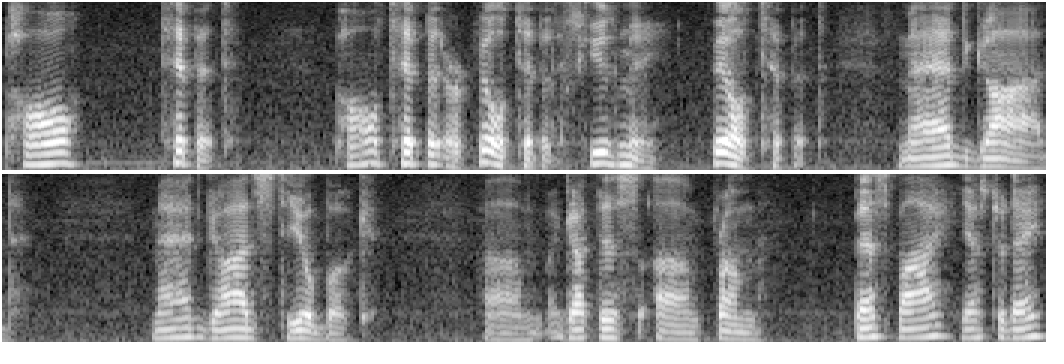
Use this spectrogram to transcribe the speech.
Paul Tippett. Paul Tippett, or Phil Tippett, excuse me. Phil Tippett, Mad God, Mad God Steelbook. Um, I got this um, from Best Buy yesterday.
